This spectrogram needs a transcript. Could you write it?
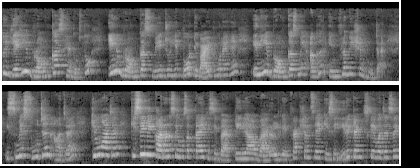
तो यही ब्रोंकस है दोस्तों। इन ब्रोंकस में जो ये दो डिवाइड हो रहे हैं, इन्हीं ब्रोंकस में अगर इन्फ्लेमेशन हो जाए, इसमें सूजन आ जाए क्यों आ जाए? किसी भी कारण से हो सकता है, किसी बैक्टीरिया वायरल के इन्फेक्शन से, किसी इरिटेंट्स के वजह से।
